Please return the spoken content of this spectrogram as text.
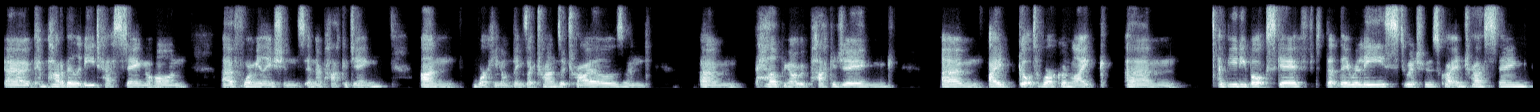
uh, compatibility testing on uh, formulations in their packaging and working on things like transit trials and um, helping out with packaging. Um, I got to work on like um, a beauty box gift that they released, which was quite interesting.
